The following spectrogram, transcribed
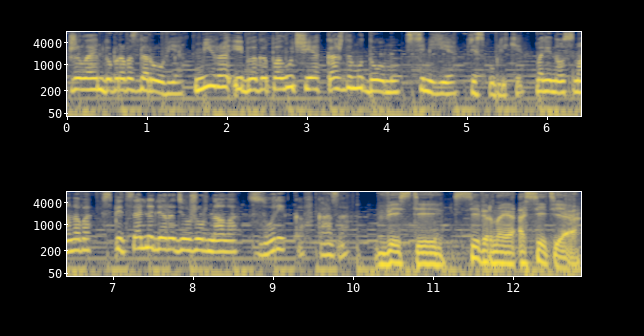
Желаем доброго здоровья, мира и благополучия каждому дому, семье республики. Марина Османова специально для радиожурнала «Зори Кавказа». Вести Северная Осетия.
